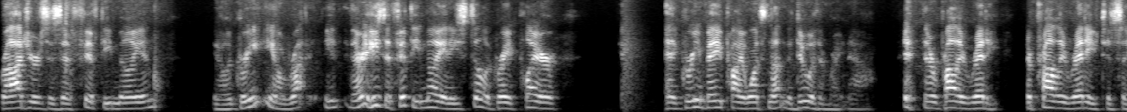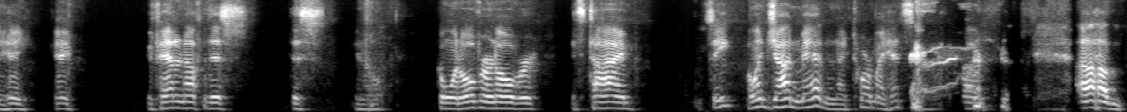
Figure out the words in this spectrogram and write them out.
Rodgers is at 50 million. You know, Green, you know, he's at 50 million. He's still a great player, and Green Bay probably wants nothing to do with him right now. They're probably ready. They're probably ready to say, "Hey, okay, we've had enough of this. This, you know, going over and over. It's time." See, I went John Madden and I tore my headset. um,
